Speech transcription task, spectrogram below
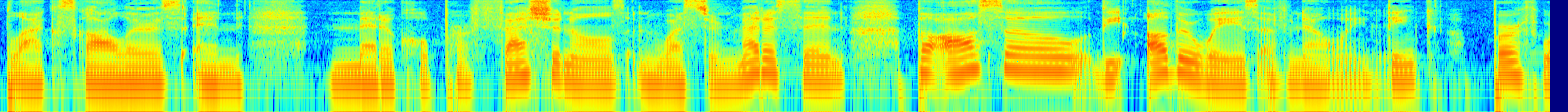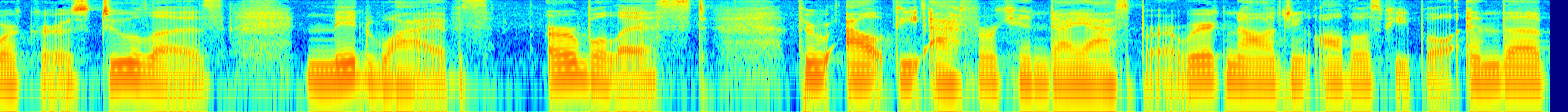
Black scholars and medical professionals in Western medicine, but also the other ways of knowing. Think birth workers, doulas, midwives, herbalists throughout the African diaspora. We're acknowledging all those people. And the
